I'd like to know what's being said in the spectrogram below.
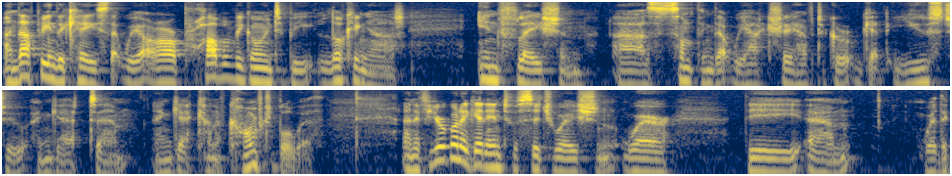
And that being the case, that we are probably going to be looking at inflation as something that we actually have to get used to and get um, and get kind of comfortable with. And if you're going to get into a situation where the um, where the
